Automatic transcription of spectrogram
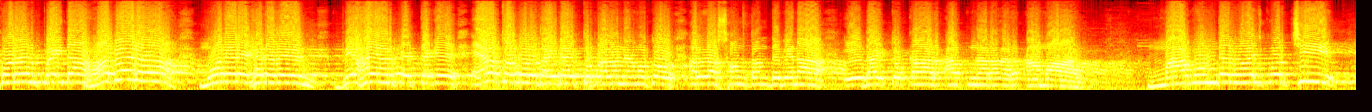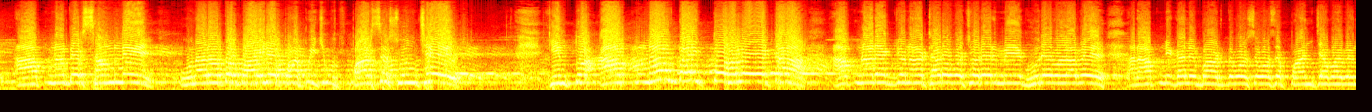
কোরআন পয়দা হবে না। মনে রেখে দেবেন, বেহায়ার পেট থেকে এত বড় দায় দায়িত্ব পালনের মতো আল্লাহ সন্তান দেবে না। এই দায়িত্ব কার? আপনার আর আমার। মা বোনদের ওয়াজ করছি, আপনাদের সামনে। ওনারা তো বাইরে পা- পিছু পার্শ্বে শুনছে। কিন্তু আপনার দায়িত্ব হলো এটা। আপনার একজন আঠারো বছরের মেয়ে ঘুরে বেড়াবে, আর আপনি খালি বাড়িতে বসে বসে পাঞ্চা পাবেন,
